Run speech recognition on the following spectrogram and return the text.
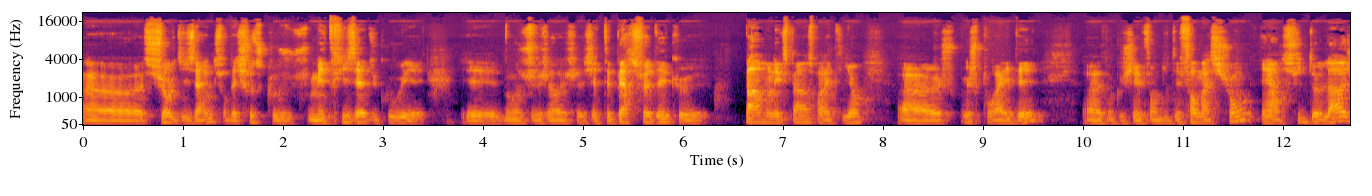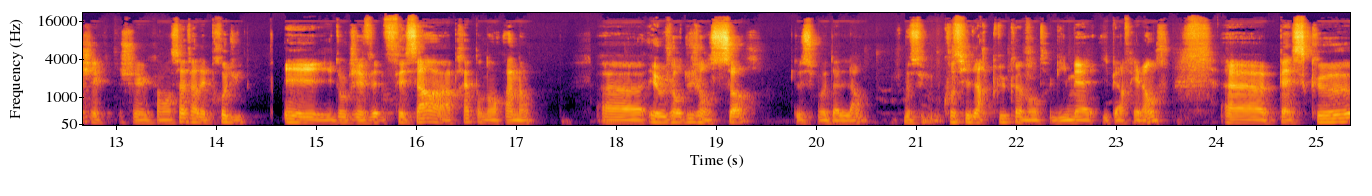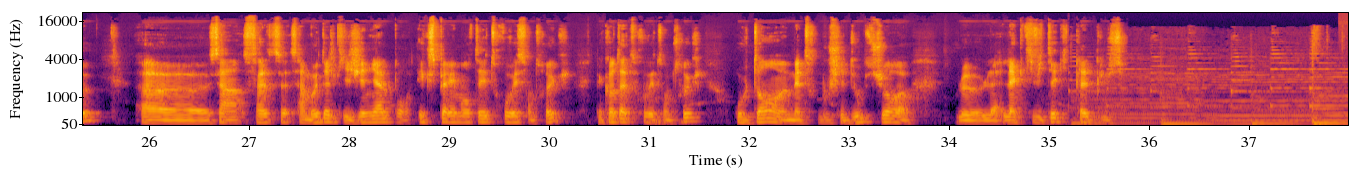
Euh, sur le design, sur des choses que je maîtrisais du coup et dont j'étais persuadé que par mon expérience par les clients, euh, je, pourrais aider. Euh, donc j'ai vendu des formations et ensuite de là, j'ai commencé à faire des produits. Et donc j'ai fait ça après pendant un an. Euh, et aujourd'hui, j'en sors de ce modèle-là. Je me considère plus comme entre guillemets hyper freelance euh, parce que c'est un, un, modèle qui est génial pour expérimenter, trouver son truc. Mais quand tu as trouvé ton truc, autant mettre bouchée double sur l'activité qui te plaît le plus.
